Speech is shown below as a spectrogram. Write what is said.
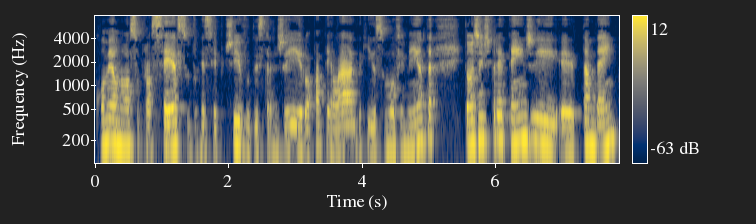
como é o nosso processo do receptivo do estrangeiro, a papelada que isso movimenta. Então, a gente pretende é, também,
